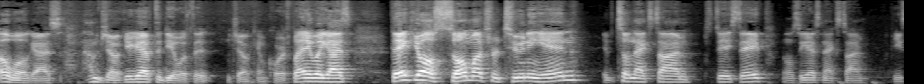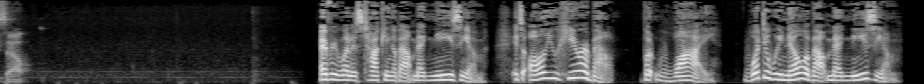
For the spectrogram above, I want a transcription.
Oh well, guys, I'm joking. You're going to have to deal with it. I'm joking, of course. But anyway, guys, thank you all so much for tuning in. Until next time, stay safe. We'll see you guys next time. Peace out. Everyone is talking about magnesium. It's all you hear about. But why? What do we know about magnesium?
